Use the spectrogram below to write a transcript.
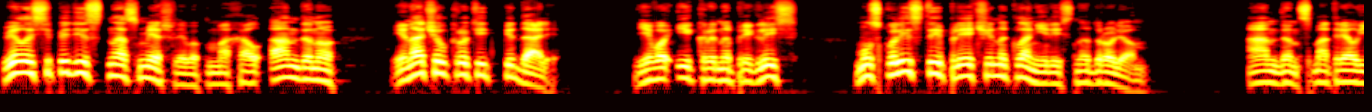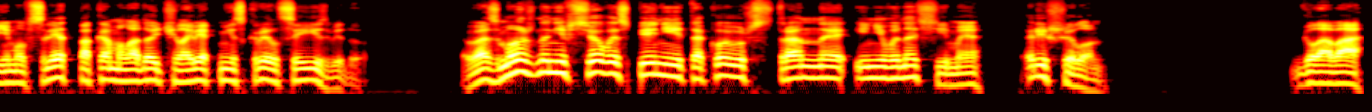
Велосипедист насмешливо помахал Андену и начал крутить педали. Его икры напряглись, мускулистые плечи наклонились над рулем. Анден смотрел ему вслед, пока молодой человек не скрылся из виду. Возможно, не все в Эспении такое уж странное и невыносимое, решил он. Глава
